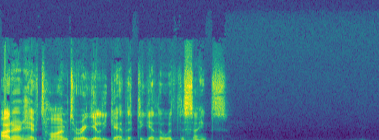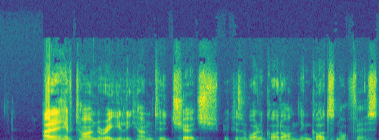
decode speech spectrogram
I don't have time to regularly gather together with the saints. I don't have time to regularly come to church because of what I've got on, then God's not first.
